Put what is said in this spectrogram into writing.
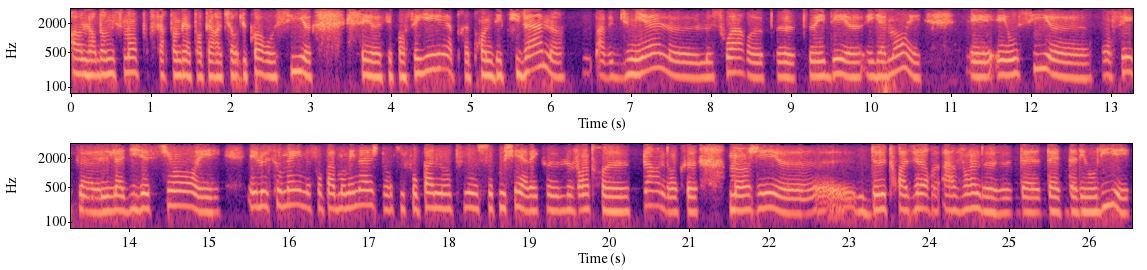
ah, l'endormissement pour faire tomber la température du corps aussi, euh, c'est euh, conseillé. Après, prendre des tisanes avec du miel euh, le soir euh, peut, peut aider euh, également et et, et aussi, euh, on sait que la digestion et, et le sommeil ne font pas bon ménage, donc il faut pas non plus se coucher avec euh, le ventre euh, plein. Donc euh, manger euh, deux trois heures avant d'aller au lit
